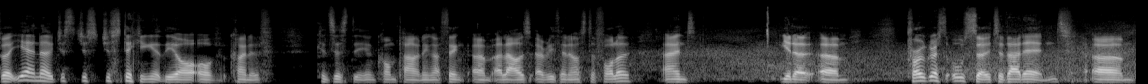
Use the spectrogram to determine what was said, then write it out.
but yeah, no, just just just sticking at the art of kind of consistency and compounding, I think um, allows everything else to follow. And you know, um, progress also to that end um,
